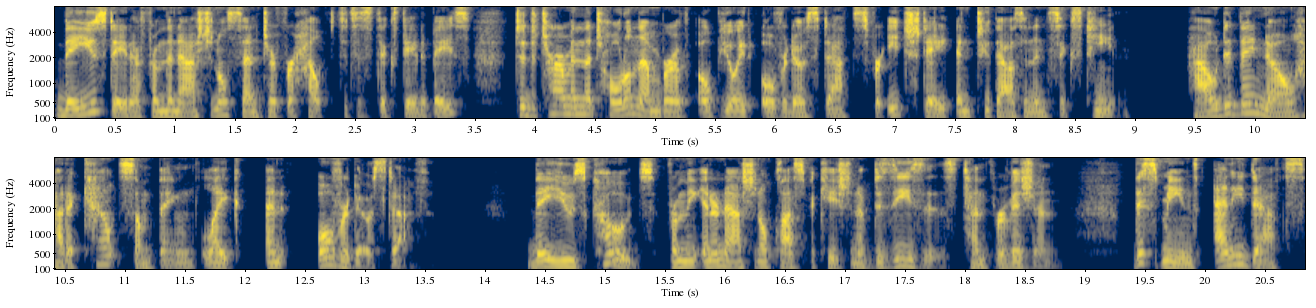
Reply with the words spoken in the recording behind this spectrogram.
they used data from the National Center for Health Statistics database to determine the total number of opioid overdose deaths for each state in 2016. How did they know how to count something like an overdose death? They use codes from the International Classification of Diseases, 10th revision. This means any deaths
